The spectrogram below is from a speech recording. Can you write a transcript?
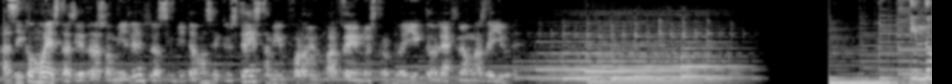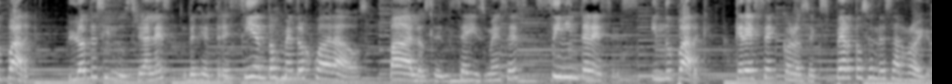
Así como estas y otras familias, los invitamos a que ustedes también formen parte de nuestro proyecto Las Lomas de Yura. Indupark, lotes industriales desde 300 metros cuadrados. Págalos en 6 meses sin intereses. Indupark, crece con los expertos en desarrollo.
